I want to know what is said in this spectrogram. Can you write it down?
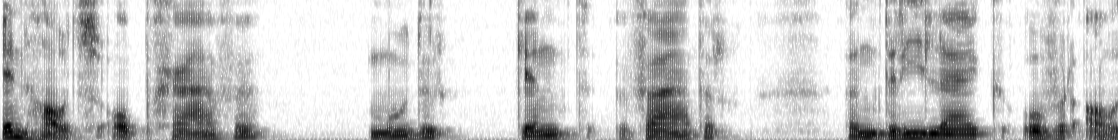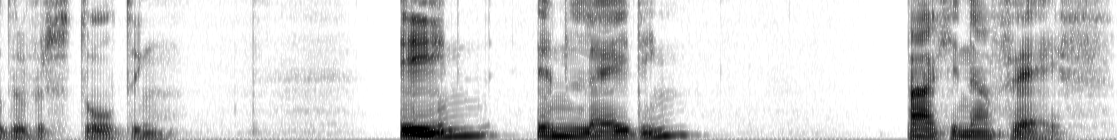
Inhoudsopgave, moeder, kind, vader, een drieluik over ouderverstoting. 1. Inleiding, pagina 5.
